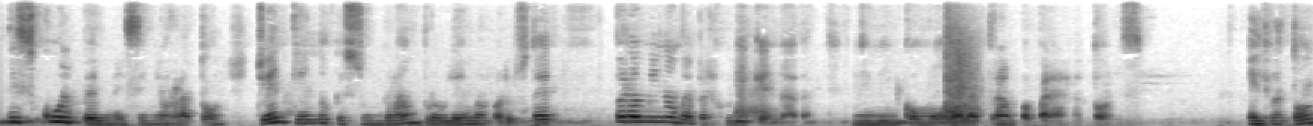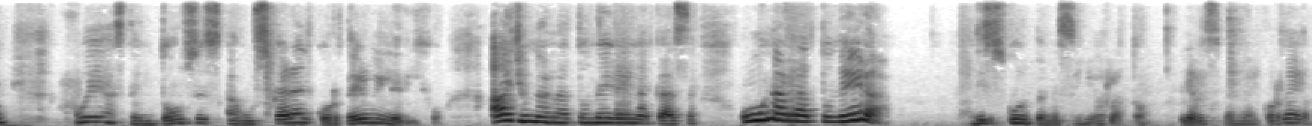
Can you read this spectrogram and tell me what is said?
Discúlpenme, señor ratón, yo entiendo que es un gran problema para usted, pero a mí no me perjudique nada, ni me incomoda la trampa para ratones. El ratón fue hasta entonces a buscar al cordero y le dijo, hay una ratonera en la casa, una ratonera. Discúlpeme, señor ratón, le respondió el cordero,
